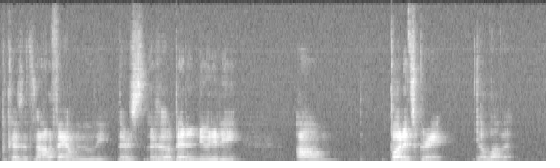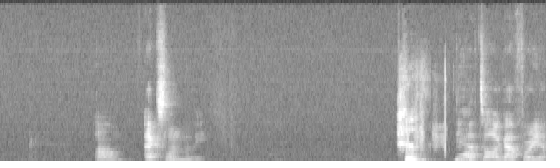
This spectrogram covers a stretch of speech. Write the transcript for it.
because it's not a family movie. There's there's a bit of nudity, um, but it's great. You'll love it. Um, excellent movie. Sure. Yeah, that's all I got for you.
